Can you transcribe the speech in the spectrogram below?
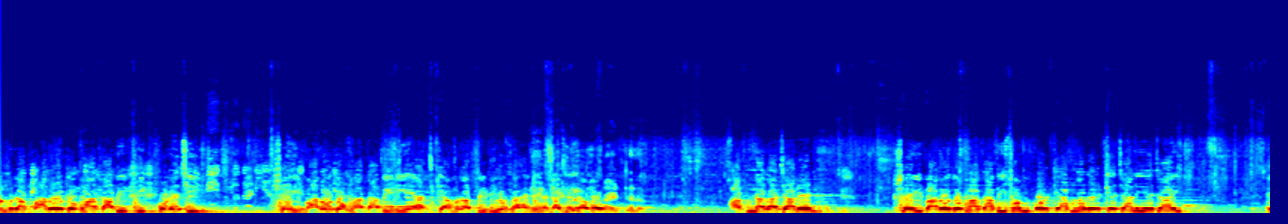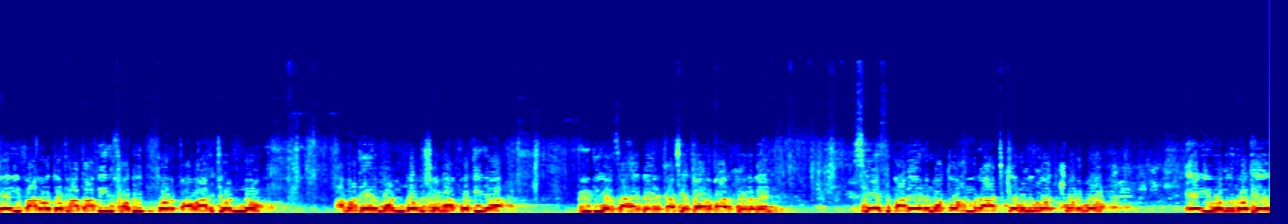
আমরা বারো দফা দাবি ঠিক করেছি। সেই বারো দফা দাবি নিয়ে আজকে আমরা বিডিও সাহেবের কাছে যাব। আপনারা জানেন সেই বারো দফা দাবি সম্পর্কে আপনাদেরকে জানিয়ে যাই। এই বারো দফা দাবির সদুত্তর পাওয়ার জন্য আমাদের মণ্ডল সভাপতিরা বিডিও সাহেবের কাছে দরবার করবেন। শেষবারের মতো আমরা আজকে অনুরোধ করব এই অনুরোধেও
